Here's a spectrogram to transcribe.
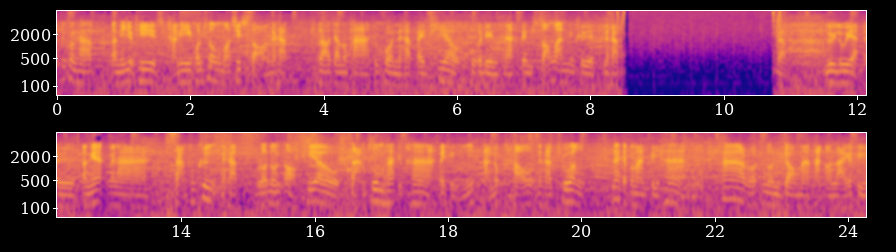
รับทุกคนครับ ตอนนี้อยู่ที่สถานีขนส่งหมอชิด 2 นะครับ เราจะมาพาทุกคนนะครับไปเที่ยวภูกระดึงนะ เป็น 2 วันหนึ่งคืนนะครับ แบบลุยๆอะเออตอนเนี้ยเวลา3ามทุ่มครึ่งนะครับ รถนนออกเที่ยว3ามทุ่มห้ไปถึงผานกเขานะครับ ช่วงน่าจะประมาณตีห้า ค่ารถนนจองมาผ่านออนไลน์ก็คือ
